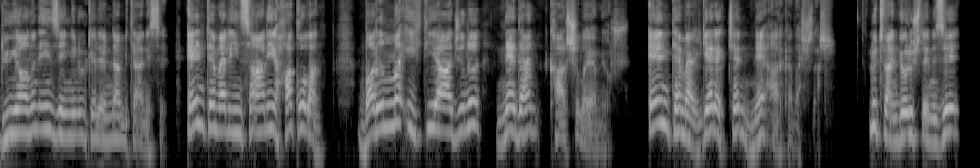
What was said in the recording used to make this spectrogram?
dünyanın en zengin ülkelerinden bir tanesi. En temel insani hak olan barınma ihtiyacını neden karşılayamıyor? En temel gerekçe ne arkadaşlar? Lütfen görüşlerinizi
